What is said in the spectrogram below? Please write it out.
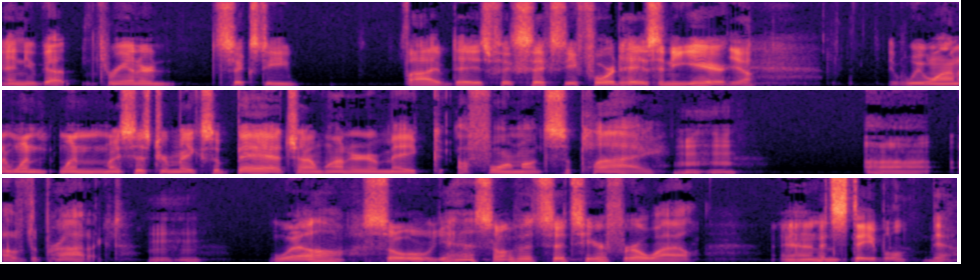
and you've got 365 days, 64 days in a year. Yep. we want when when my sister makes a batch, I want her to make a four month supply uh, of the product. Mm-hmm. Well, so yeah, some of it sits here for a while, and It's stable. Yeah.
